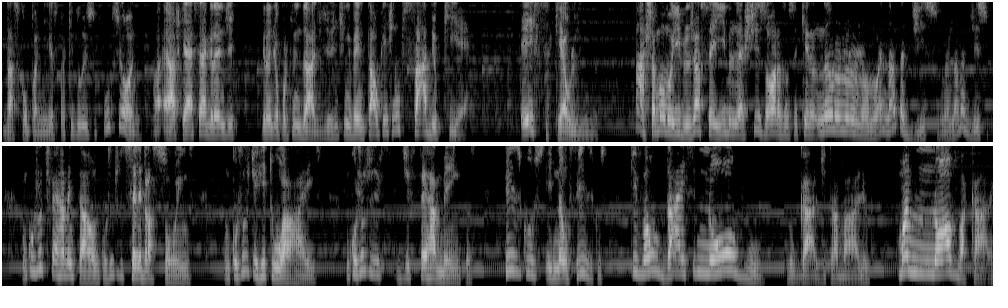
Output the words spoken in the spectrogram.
das companhias para que tudo isso funcione. Eu acho que essa é a grande, grande oportunidade de a gente inventar o que a gente não sabe o que é. Esse que é o lindo. Ah, chamamos híbrido, já sei, híbrido é X horas, não sei o que. Não, não, não, não, não, não é nada disso, não é nada disso. Um conjunto de ferramental, um conjunto de celebrações, um conjunto de rituais, um conjunto de, de ferramentas, físicos e não físicos, que vão dar esse novo lugar de trabalho, uma nova cara,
